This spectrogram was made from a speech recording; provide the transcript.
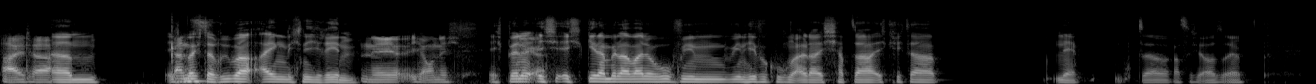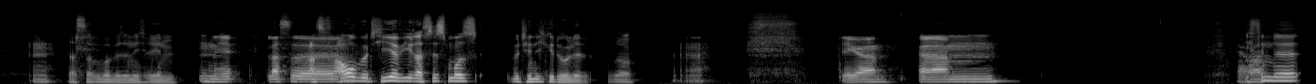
Alter. Ähm, ich Ganz- möchte darüber eigentlich nicht reden. Nee, ich auch nicht. Ich bin, Ja. ich, ich gehe da mittlerweile hoch wie ein, wie ein Hefekuchen, Alter. Ich hab da, ich krieg da. Nee, da raste ich aus, ey. Hm. Lass darüber bitte nicht reden. Nee, lasse. HSV wird hier wie Rassismus, wird hier nicht geduldet. So. Digga. Ähm. Ja, Ich finde,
